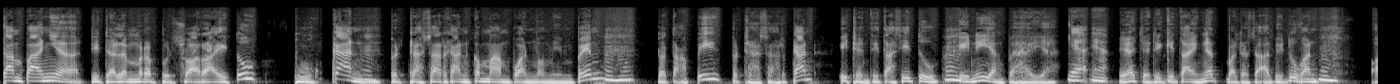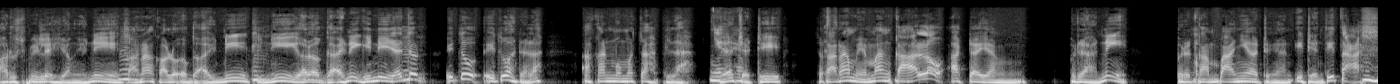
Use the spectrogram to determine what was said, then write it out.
kampanye di dalam merebut suara itu bukan berdasarkan kemampuan memimpin, tetapi berdasarkan identitas itu. Ini yang bahaya. Ya, ya. Ya jadi kita ingat pada saat itu kan harus milih yang ini karena kalau enggak ini gini, kalau enggak ini gini. Ya itu itu itu adalah akan memecah belah. Ya, Ya, ya. jadi sekarang memang kalau ada yang berani berkampanye dengan identitas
